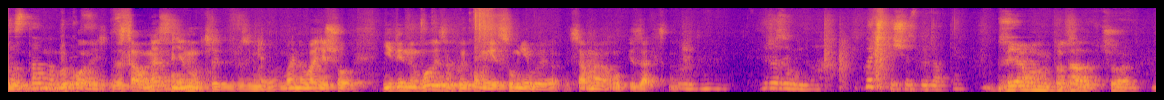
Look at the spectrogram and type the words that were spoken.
Застава виконують. Застава внесення, ну це зрозуміло. Мене на увазі, що єдиний обов'язок, по якому є сумніви саме у підзахисного. Зрозуміло. Хочете щось додати? Заяву ми подали вчора. е,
